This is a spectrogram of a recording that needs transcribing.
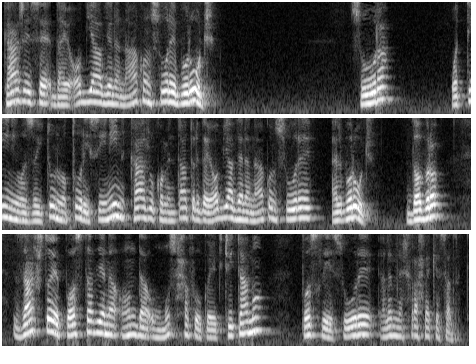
kaže se da je objavljena nakon sure Buruđ. Sura Vatini o Zajtun o Turi Sinin kažu komentatori da je objavljena nakon sure El Buruđ. Dobro, zašto je postavljena onda u mushafu kojeg čitamo poslije sure Elem nešrah leke sadrak?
